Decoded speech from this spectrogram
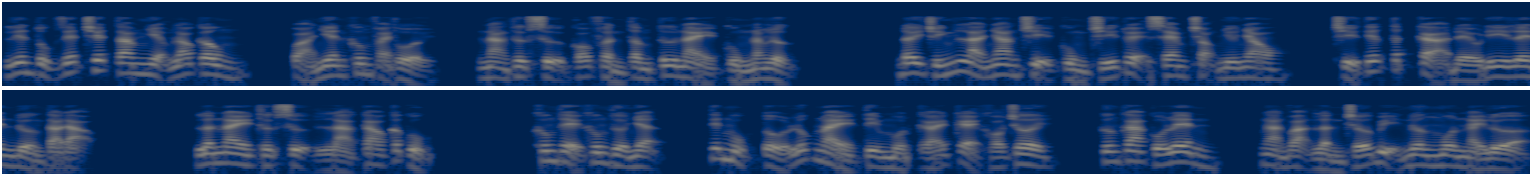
Liên tục giết chết tam nhiệm lao công, quả nhiên không phải thổi, nàng thực sự có phần tâm tư này cùng năng lực đây chính là nhan trị cùng trí tuệ xem trọng như nhau, chỉ tiếc tất cả đều đi lên đường tà đạo. Lần này thực sự là cao cấp cục. Không thể không thừa nhận, tiết mục tổ lúc này tìm một cái kẻ khó chơi, cương ca cố lên, ngàn vạn lần chớ bị nương môn này lừa.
